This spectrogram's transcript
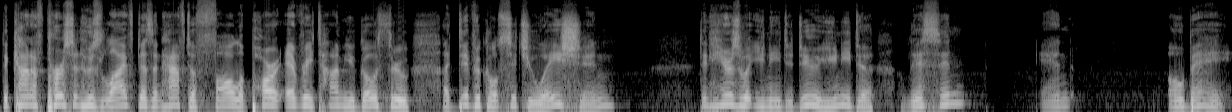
the kind of person whose life doesn't have to fall apart every time you go through a difficult situation, then here's what you need to do. You need to listen and obey.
